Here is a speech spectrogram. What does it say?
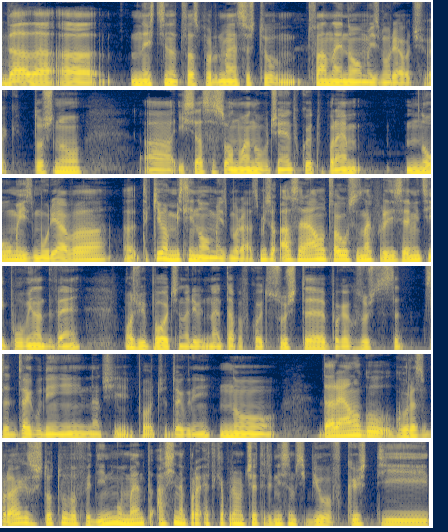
Да, да. А, наистина това според мен също, това най-ново ме изморява човек. Точно а, и сега с онлайн обучението, което правим, много ме изморява. А, такива мисли много ме изморяват. Смисъл, аз реално това го осъзнах преди седмици и половина-две. Може би повече нали, на етапа, в който слушате, пък ако слушате след, след две години, значи повече от две години. Но да, реално го, го разбрах, защото в един момент аз си направих, е така, примерно 4 дни съм си бил вкъщи,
